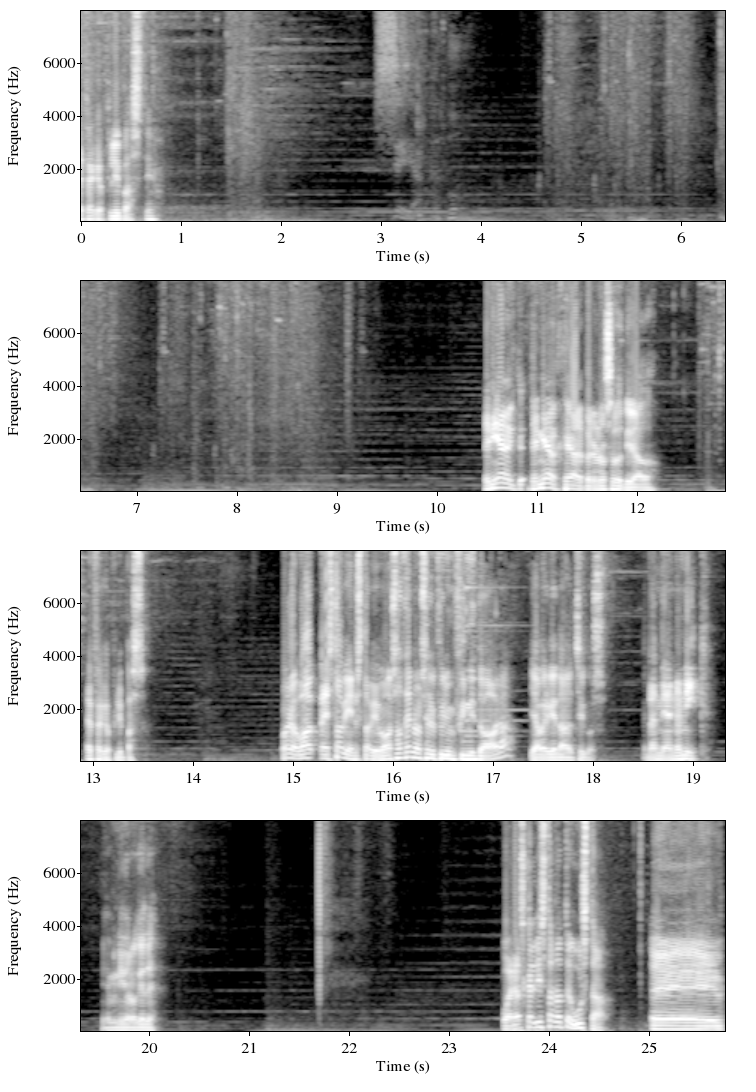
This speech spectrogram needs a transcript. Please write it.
F que flipas, tío. Tenía el, tenía el Geal, pero no se lo he tirado. F que flipas. Bueno, está bien, está bien. Vamos a hacernos el filo infinito ahora y a ver qué tal, chicos. Grande Anonic. Bienvenido a lo que te. ¿Jugarás Calista no te gusta? Eh,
